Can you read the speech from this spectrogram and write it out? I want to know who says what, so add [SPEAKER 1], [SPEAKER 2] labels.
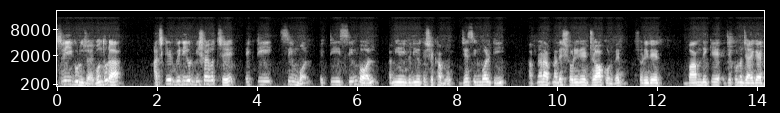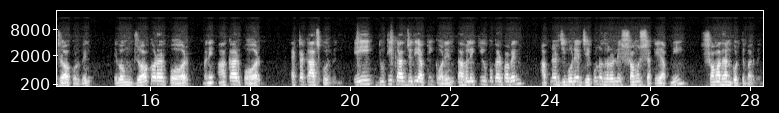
[SPEAKER 1] শ্রী গুরুজয়। বন্ধুরা, আজকের ভিডিওর বিষয় হচ্ছে একটি সিম্বল। একটি সিম্বল আমি এই ভিডিওতে শেখাবো। যে সিম্বলটি আপনারা আপনাদের শরীরে ড্র করবেন, শরীরের বাম দিকে যে কোনো জায়গায় ড্র করবেন এবং ড্র করার পর মানে আঁকার পর একটা কাজ করবেন। এই দুটি কাজ যদি আপনি করেন, তাহলে কি উপকার পাবেন? আপনার জীবনের যে কোনো ধরনের সমস্যাকে আপনি সমাধান করতে পারবেন।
